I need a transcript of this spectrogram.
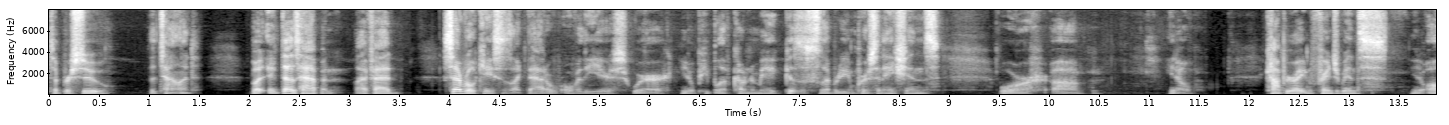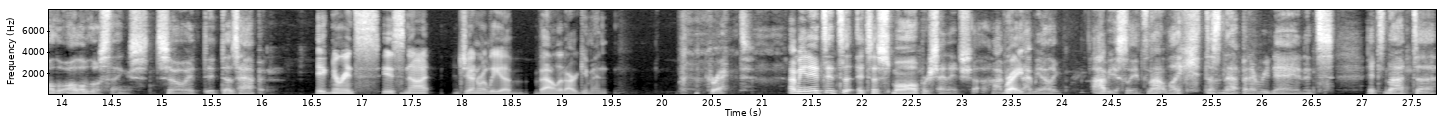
to pursue the talent. But it does happen. I've had several cases like that over the years where, you know, people have come to me because of celebrity impersonations or, um, you know, copyright infringements, you know, all, the, all of those things. So it, it does happen. Ignorance is not generally a valid argument. Correct. I mean, it's it's a, it's a small percentage, uh, I mean, Right. I mean, like obviously, it's not like it doesn't happen every day, and it's it's not uh,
